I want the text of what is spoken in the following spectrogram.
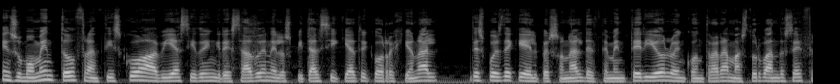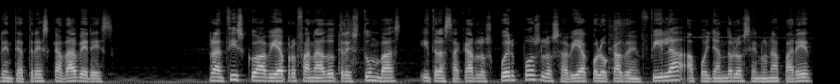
En su momento, Francisco había sido ingresado en el Hospital Psiquiátrico Regional después de que el personal del cementerio lo encontrara masturbándose frente a tres cadáveres. Francisco había profanado tres tumbas y tras sacar los cuerpos los había colocado en fila apoyándolos en una pared,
